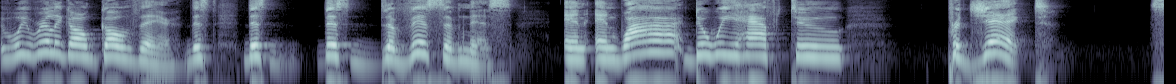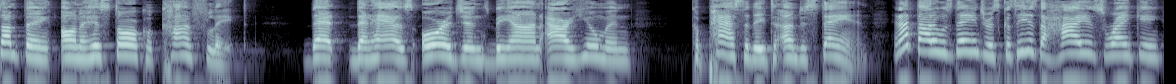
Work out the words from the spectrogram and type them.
We really gonna go there. This this this divisiveness. And and why do we have to project something on a historical conflict that that has origins beyond our human capacity to understand. And I thought it was dangerous because he is the highest ranking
